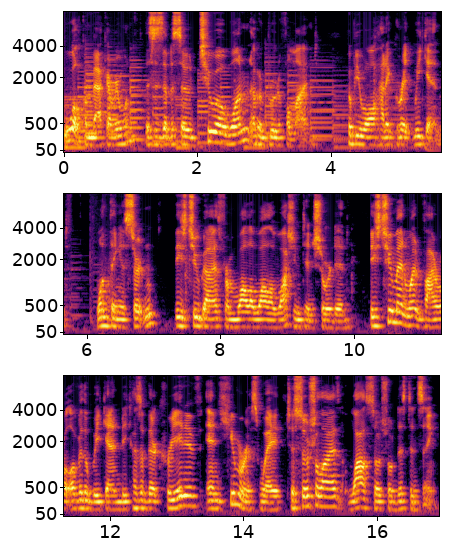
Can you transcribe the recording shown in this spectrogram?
Welcome back, everyone. This is episode 201 of A Brewtiful Mind. Hope you all had a great weekend. One thing is certain these two guys from Walla Walla, Washington sure did. These two men went viral over the weekend because of their creative and humorous way to socialize while social distancing.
